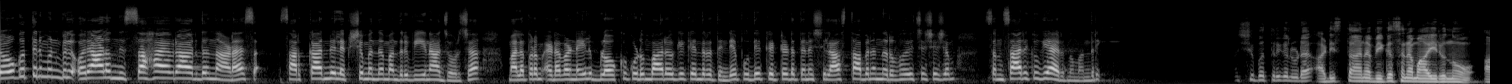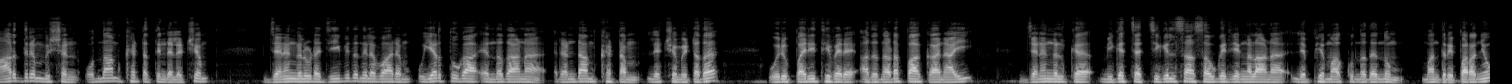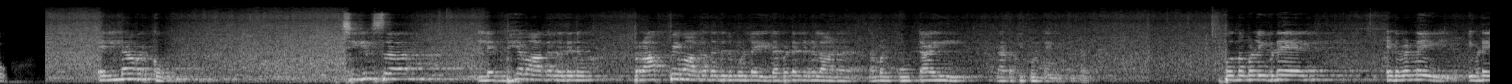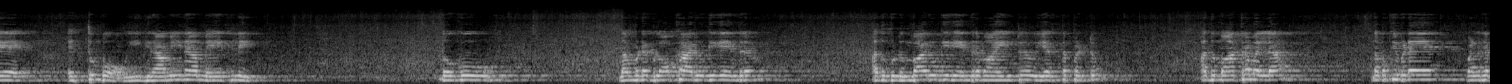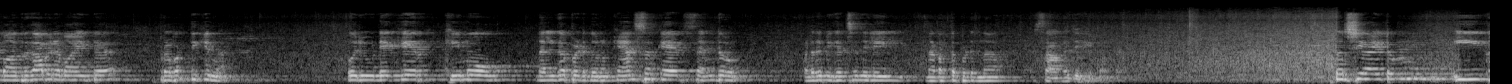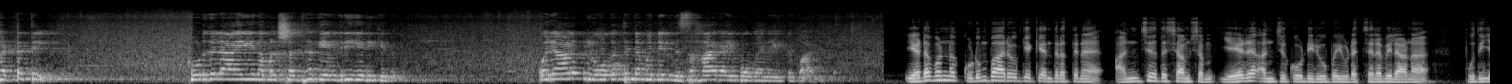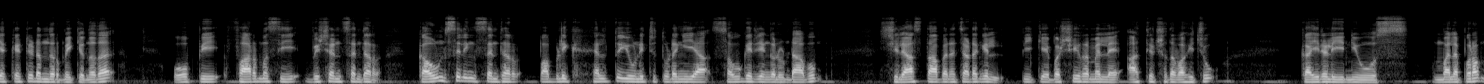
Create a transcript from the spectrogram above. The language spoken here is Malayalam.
രോഗത്തിന് മുൻപിൽ ഒരാളും നിസ്സഹായരാകരുതെന്നാണ് സർക്കാരിന്റെ ലക്ഷ്യമെന്ന് മന്ത്രി വീണ ജോർജ്. മലപ്പുറം എടവണ്ണയിൽ ബ്ലോക്ക് കുടുംബാരോഗ്യ കേന്ദ്രത്തിന്റെ പുതിയ കെട്ടിടത്തിന് ശിലാസ്ഥാപനം നിർവഹിച്ച ശേഷം സംസാരിക്കുകയായിരുന്നു മന്ത്രി. ആശുപത്രികളുടെ അടിസ്ഥാന വികസനമായിരുന്നു ആർദ്രം മിഷൻ ഒന്നാം ഘട്ടത്തിന്റെ ലക്ഷ്യം. ജനങ്ങളുടെ ജീവിത നിലവാരം ഉയർത്തുക എന്നതാണ് രണ്ടാം ഘട്ടം ലക്ഷ്യമിട്ടത്. ഒരു പരിധിവരെ അത് നടപ്പാക്കാനായി ജനങ്ങൾക്ക് മികച്ച ചികിത്സാ സൗകര്യങ്ങളാണ് ലഭ്യമാക്കുന്നതെന്നും മന്ത്രി പറഞ്ഞു. എല്ലാവർക്കും ചികിത്സ ലഭ്യമാകുന്നതിനും പ്രാപ്യമാകുന്നതിനുമുള്ള ഇടപെടലുകളാണ് നമ്മൾ കൂട്ടായി നടത്തിക്കൊണ്ടിരിക്കുന്നത്. ഇപ്പോൾ നമ്മൾ ഇവിടെ ഇടവണ്ണയിൽ ഇവിടെ എത്തുമ്പോൾ ഈ ഗ്രാമീണ മേഖലയിൽ നോക്കൂ നമ്മുടെ ബ്ലോക്ക് ആരോഗ്യ കേന്ദ്രം അത് കുടുംബാരോഗ്യ കേന്ദ്രമായിട്ട് ഉയർത്തപ്പെട്ടു. അതുമാത്രമല്ല നമുക്കിവിടെ വളരെ മാതൃകാപരമായിട്ട് പ്രവർത്തിക്കുന്ന ഒരു ഡേ കെയർ കീമോ നൽകപ്പെടുന്ന ഒരു ക്യാൻസർ കെയർ സെന്ററും വളരെ മികച്ച നിലയിൽ നടത്തപ്പെടുന്ന സാഹചര്യമുണ്ട്. തീർച്ചയായിട്ടും ഈ ഘട്ടത്തിൽ കൂടുതലായി നമ്മൾ ശ്രദ്ധ കേന്ദ്രീകരിക്കുന്നത് ഒരാളും രോഗത്തിന്റെ മുന്നിൽ നിസ്സഹായരായി പോകാനായിട്ട് പാടില്ല. എടവണ്ണ കുടുംബാരോഗ്യ കേന്ദ്രത്തിന് അഞ്ച് ദശാംശം ഏഴ് അഞ്ച് കോടി രൂപയുടെ ചെലവിലാണ് പുതിയ കെട്ടിടം നിർമ്മിക്കുന്നത്. O P pharmacy vision centre counselling centre public health unit തുടങ്ങിയ സൗകര്യങ്ങളുണ്ടാവും. ശിലാസ്ഥാപന ചടങ്ങിൽ P K Basheer M L A അധ്യക്ഷത വഹിച്ചു. കൈരളി ന്യൂസ് മലപ്പുറം.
